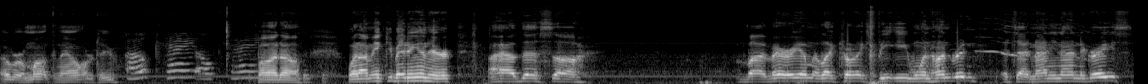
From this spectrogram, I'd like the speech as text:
over a month now or two. Okay, okay. But uh, what I'm incubating in here, I have this uh, Vivarium Electronics VE100. It's at 99 degrees,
